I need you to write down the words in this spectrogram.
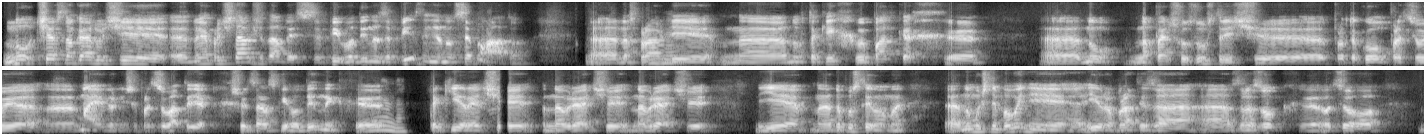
Ну, чесно кажучи, е, ну я прочитав, що там десь півгодини запізнення, ну це багато. Е, насправді, е, ну в таких випадках Е, Ну, на першу зустріч е, протокол працює, е, має верніше працювати як швейцарський годинник. Е, Ну. Такі речі навряд чи навряд чи є е, допустимими. Е, Ну ми ж не повинні Іро брати за е, зразок е, оцього. е,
